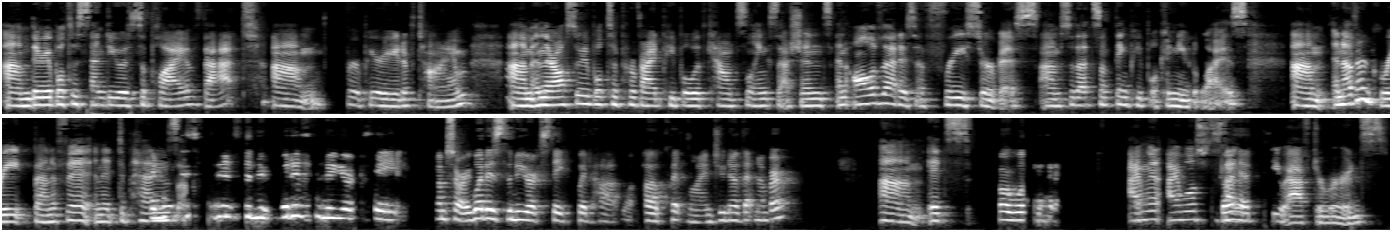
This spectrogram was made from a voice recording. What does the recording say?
Um, they're able to send you a supply of that um, for a period of time. Um, and they're also able to provide people with counseling sessions. And all of that is a free service. Um, so that's something people can utilize. Um, another great benefit, and it depends. What is, what, is the, what is the New York State? I'm sorry. What is the New York State quit hot uh, quit line? Do you know that number? Um, it's or will I'm gonna I will send it to you afterwards.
